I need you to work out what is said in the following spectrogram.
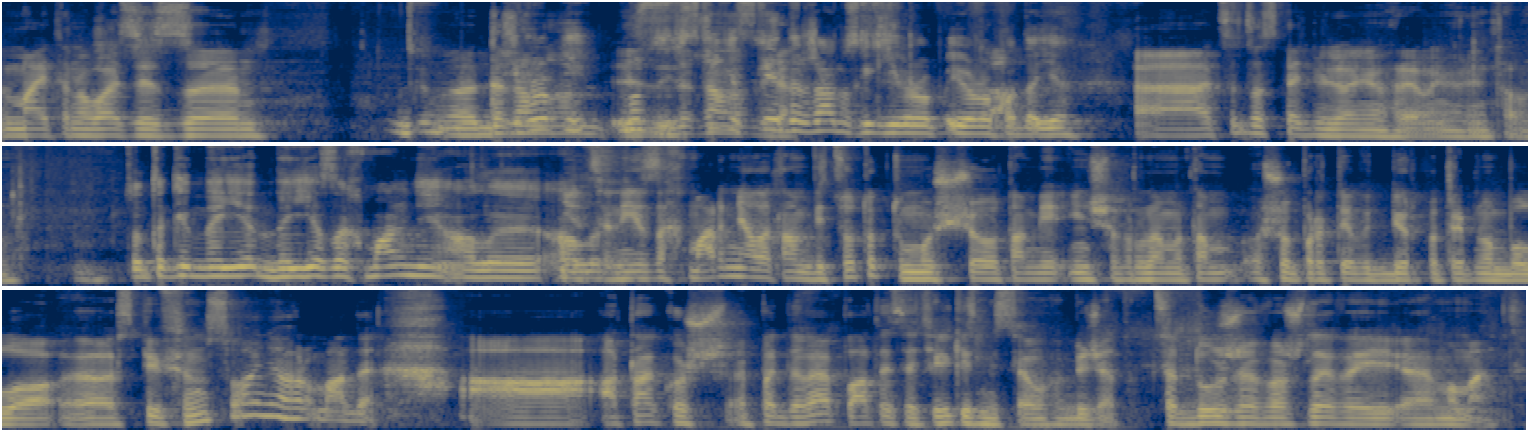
маєте на увазі з е, державного, Євро- ну, з скільки, державного скільки бюджету. державно, скільки Європа, Європа дає? Е, Це 25 мільйонів гривень орієнтовно. То таки не є, не є захмальні, але, але... Ні, це не є захмарні, але там відсоток, тому що там є інша проблема. Там, щоб пройти відбір, потрібно було е, співфінансування громади, а, а також ПДВ платиться тільки з місцевого бюджету. Це дуже важливий е, момент.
